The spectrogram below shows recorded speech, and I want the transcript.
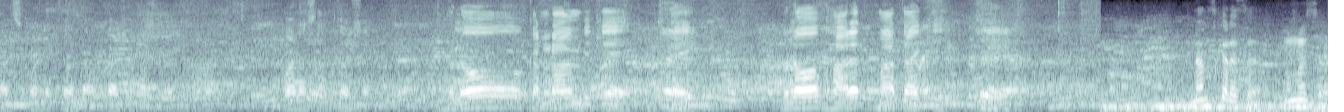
ನಡೆಸ್ಕೊಳ್ಳಿಕ್ಕೆ ಒಂದು ಅವಕಾಶ ಭಾಳ ಸಂತೋಷ. ಬಲೋ ಕನ್ನಡಾಂಬಿಕೆ. ಜೈ. ಬಲೋ ಭಾರತ್ ಮಾತಾ ಕಿ ನಮಸ್ಕಾರ ಸರ್. ನಮಸ್ತೆ.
